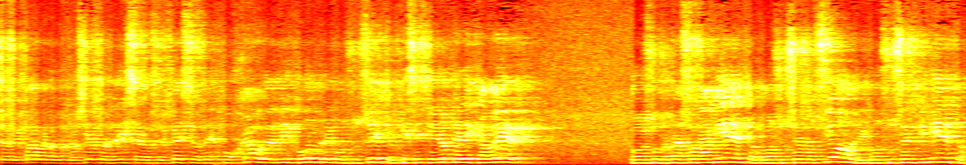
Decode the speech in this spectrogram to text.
Eso que Pablo, ¿no es cierto?, le dice a los efesios, despojado del viejo hombre con sus hechos, que es el que no te deja ver, con sus razonamientos, con sus emociones, con sus sentimientos.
